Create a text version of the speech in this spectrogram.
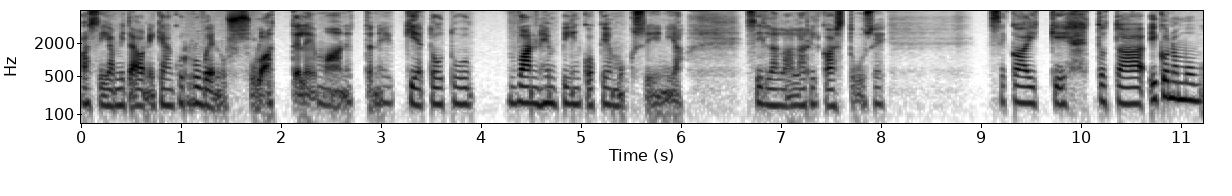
asia, mitä on ikään kuin ruvennut sulattelemaan, että ne kietoutuu vanhempiin kokemuksiin ja sillä lailla rikastuu se, se kaikki. Tota, Ikonomu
